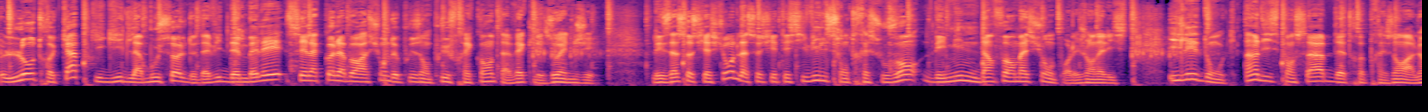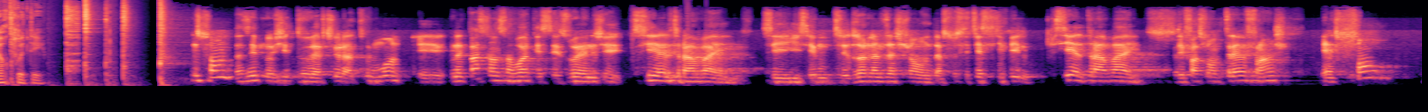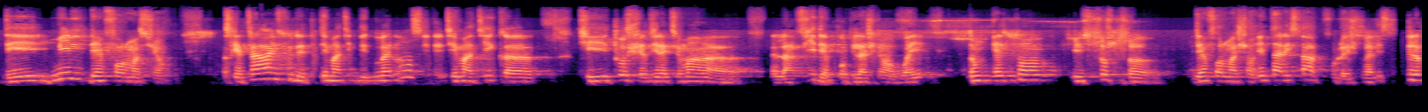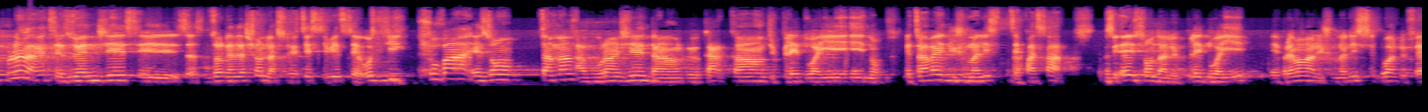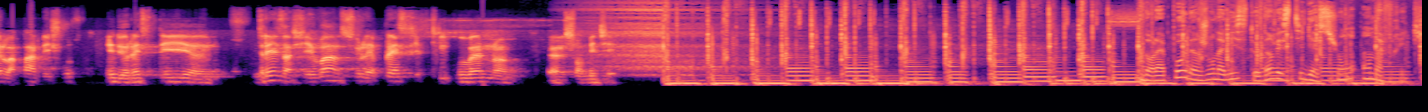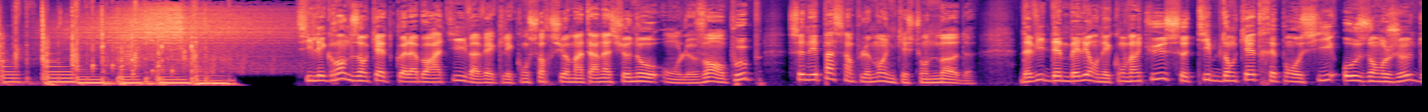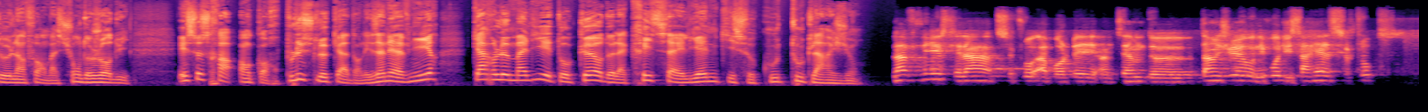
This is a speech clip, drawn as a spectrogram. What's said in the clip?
L'autre cap qui guide la boussole de David Dembélé, c'est la collaboration de plus en plus fréquente avec les ONG. Les associations de la société civile sont très souvent des mines d'informations pour les journalistes. Il est donc indispensable d'être présent à leur côté. Nous sommes dans une logique d'ouverture à tout le monde et vous n'êtes pas sans savoir que ces ONG, si elles travaillent, ces organisations de la société civile, si elles travaillent de façon très franche, elles sont des mines d'informations. Parce qu'elles travaillent sur des thématiques de gouvernance et des thématiques euh, qui touchent directement euh, la vie des populations, vous voyez. Donc, elles sont une source euh, d'informations intarissables pour les journalistes. Le problème avec ces ONG, ces, organisations de la société civile, c'est aussi souvent elles ont tendance à vous ranger dans le carcan du plaidoyer. Non, le travail du journaliste, c'est pas ça. Parce qu'ils sont dans le plaidoyer et vraiment le journaliste doit de faire la part des choses et de rester euh, très à cheval sur les principes qui gouvernent son métier. Dans la peau d'un journaliste d'investigation en Afrique. Si les grandes enquêtes collaboratives avec les consortiums internationaux ont le vent en poupe, ce n'est pas simplement une question de mode. David Dembélé en est convaincu, ce type d'enquête répond aussi aux enjeux de l'information d'aujourd'hui. Et ce sera encore plus le cas dans les années à venir, car le Mali est au cœur de la crise sahélienne qui secoue toute la région. L'avenir sera surtout abordé en termes d'enjeux au niveau du Sahel surtout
